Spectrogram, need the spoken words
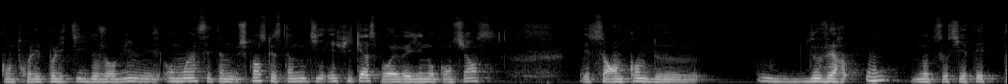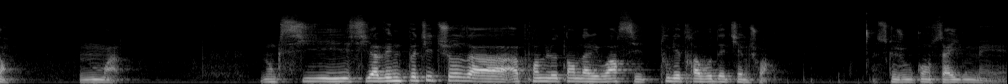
contre les politiques d'aujourd'hui, mais au moins c'est je pense que c'est un outil efficace pour éveiller nos consciences et se rendre compte de, vers où notre société tend. Voilà. Donc s'il y avait une petite chose à, prendre le temps d'aller voir, c'est tous les travaux d'Étienne Chouard. Ce que je vous conseille, mais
